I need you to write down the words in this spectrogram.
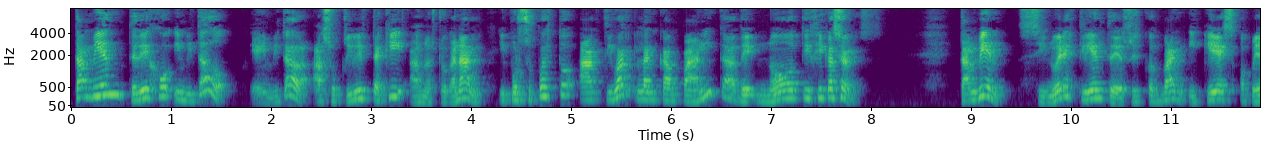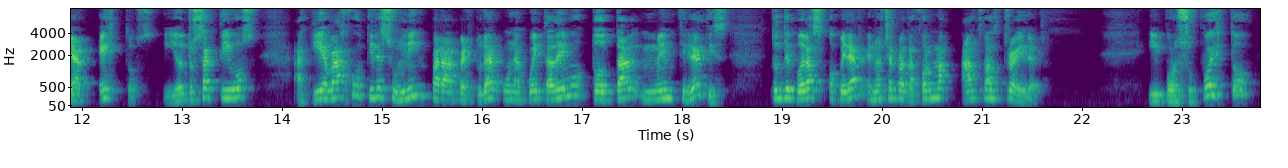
También te dejo invitado e invitada a suscribirte aquí a nuestro canal y por supuesto a activar la campanita de notificaciones. También, si no eres cliente de Swissquote Bank y quieres operar estos y otros activos, aquí abajo tienes un link para aperturar una cuenta demo totalmente gratis, donde podrás operar en nuestra plataforma Advanced Trader. Y por supuesto,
